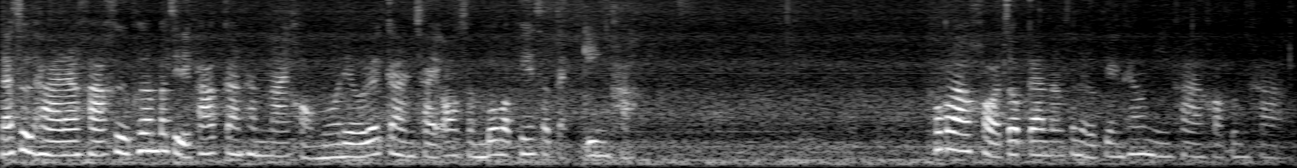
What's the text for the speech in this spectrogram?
และสุดท้ายนะคะคือเพิ่มประสิทธิภาพการทำนายของโมเดล ด้วยการใช้ Ensemble ประเภท Stacking ค่ะ พวกเราขอจบการนำเสนอเพียงเท่านี้ค่ะ ขอบคุณค่ะ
